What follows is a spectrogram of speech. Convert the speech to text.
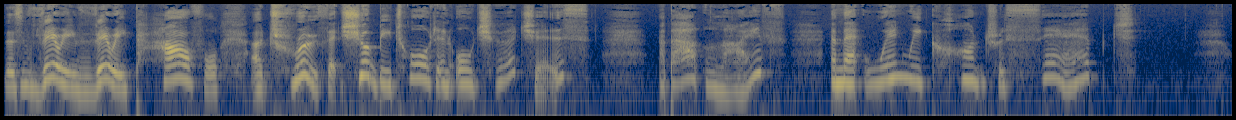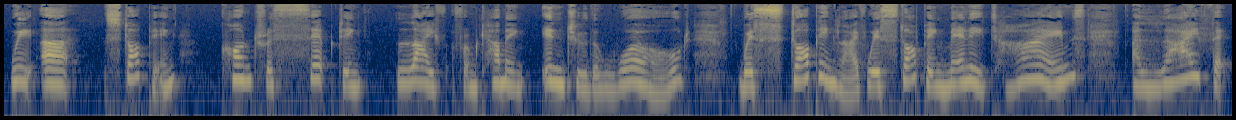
this very very powerful uh, truth that should be taught in all churches about life, and that when we contracept, we are stopping contracepting life from coming into the world. We're stopping life. We're stopping many times a life that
